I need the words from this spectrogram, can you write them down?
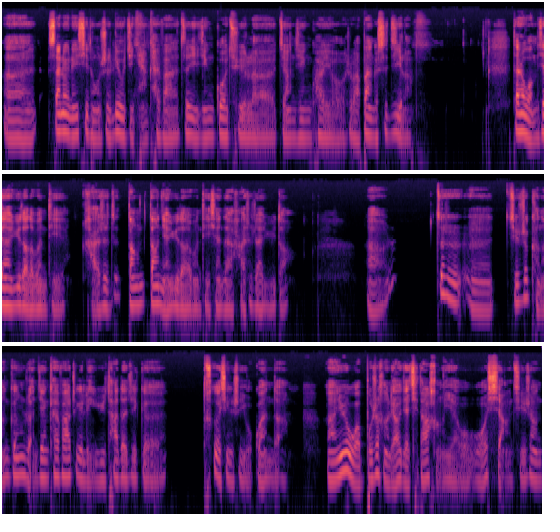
呃，三六零系统是六几年开发的，这已经过去了将近快有是吧半个世纪了。但是我们现在遇到的问题，还是当当年遇到的问题，现在还是在遇到。啊，这是呃，其实可能跟软件开发这个领域它的这个特性是有关的。啊，因为我不是很了解其他行业，我我想其实上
